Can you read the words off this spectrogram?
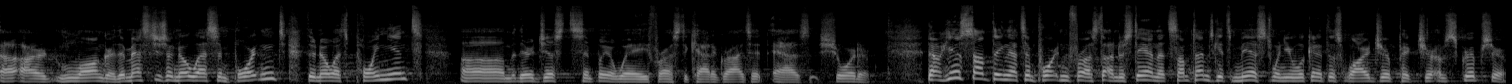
uh, are longer. Their messages are no less important, they're no less poignant. Um, they're just simply a way for us to categorize it as shorter. Now, here's something that's important for us to understand that sometimes gets missed when you're looking at this larger picture of Scripture.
